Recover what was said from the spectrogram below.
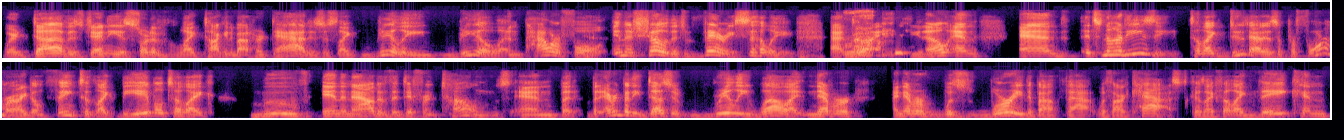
where Dove as Jenny is sort of like talking about her dad is just like really real and powerful in a show that's very silly at right. times, you know, and and it's not easy to like do that as a performer. I don't think to like be able to like move in and out of the different tones and but but everybody does it really well. I never I never was worried about that with our cast because I felt like they can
